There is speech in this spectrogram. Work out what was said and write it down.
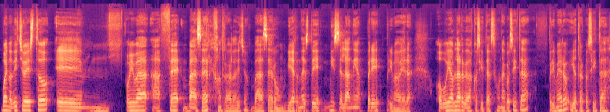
Bueno, dicho esto, eh, hoy va a, hacer, va a ser, otra vez lo he dicho, va a ser un viernes de miscelánea pre-primavera. Os voy a hablar de dos cositas. Una cosita primero y otra cosita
